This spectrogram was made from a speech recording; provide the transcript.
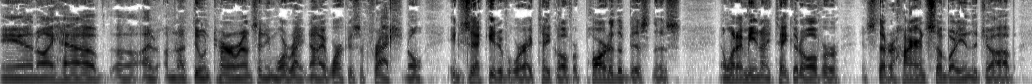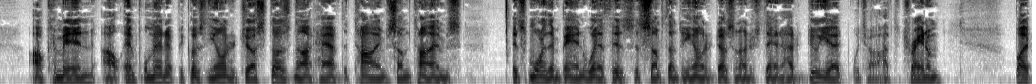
and I have, uh, I, I'm not doing turnarounds anymore right now. I work as a fractional executive where I take over part of the business. And what I mean, I take it over instead of hiring somebody in the job. I'll come in, I'll implement it because the owner just does not have the time. Sometimes it's more than bandwidth. It's, it's something the owner doesn't understand how to do yet, which I'll have to train them. But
